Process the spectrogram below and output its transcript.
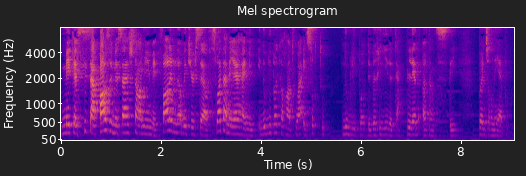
mais que si ça passe le message, tant mieux. Mais fall in love with yourself. Sois ta meilleure amie. Et n'oublie pas de croire en toi. Et surtout, n'oublie pas de briller de ta pleine authenticité. Bonne journée à vous.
